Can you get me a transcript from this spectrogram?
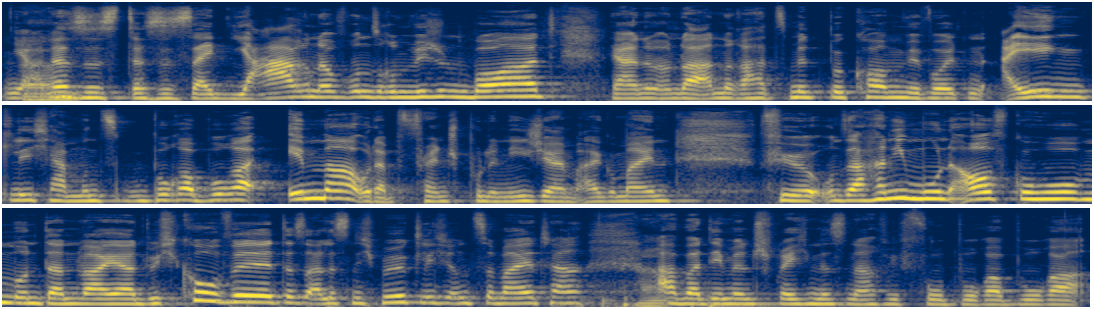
Ja, Ähm, das, ist, das ist seit Jahren auf unserem Vision Board. Der eine oder andere hat es mitbekommen. Wir wollten eigentlich, haben uns Bora Bora immer, oder French Polynesia im Allgemeinen, für unser Honeymoon aufgehoben. Und dann war ja durch Covid das alles nicht möglich und so weiter. Aber dementsprechend ist nach wie vor Bora Bora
